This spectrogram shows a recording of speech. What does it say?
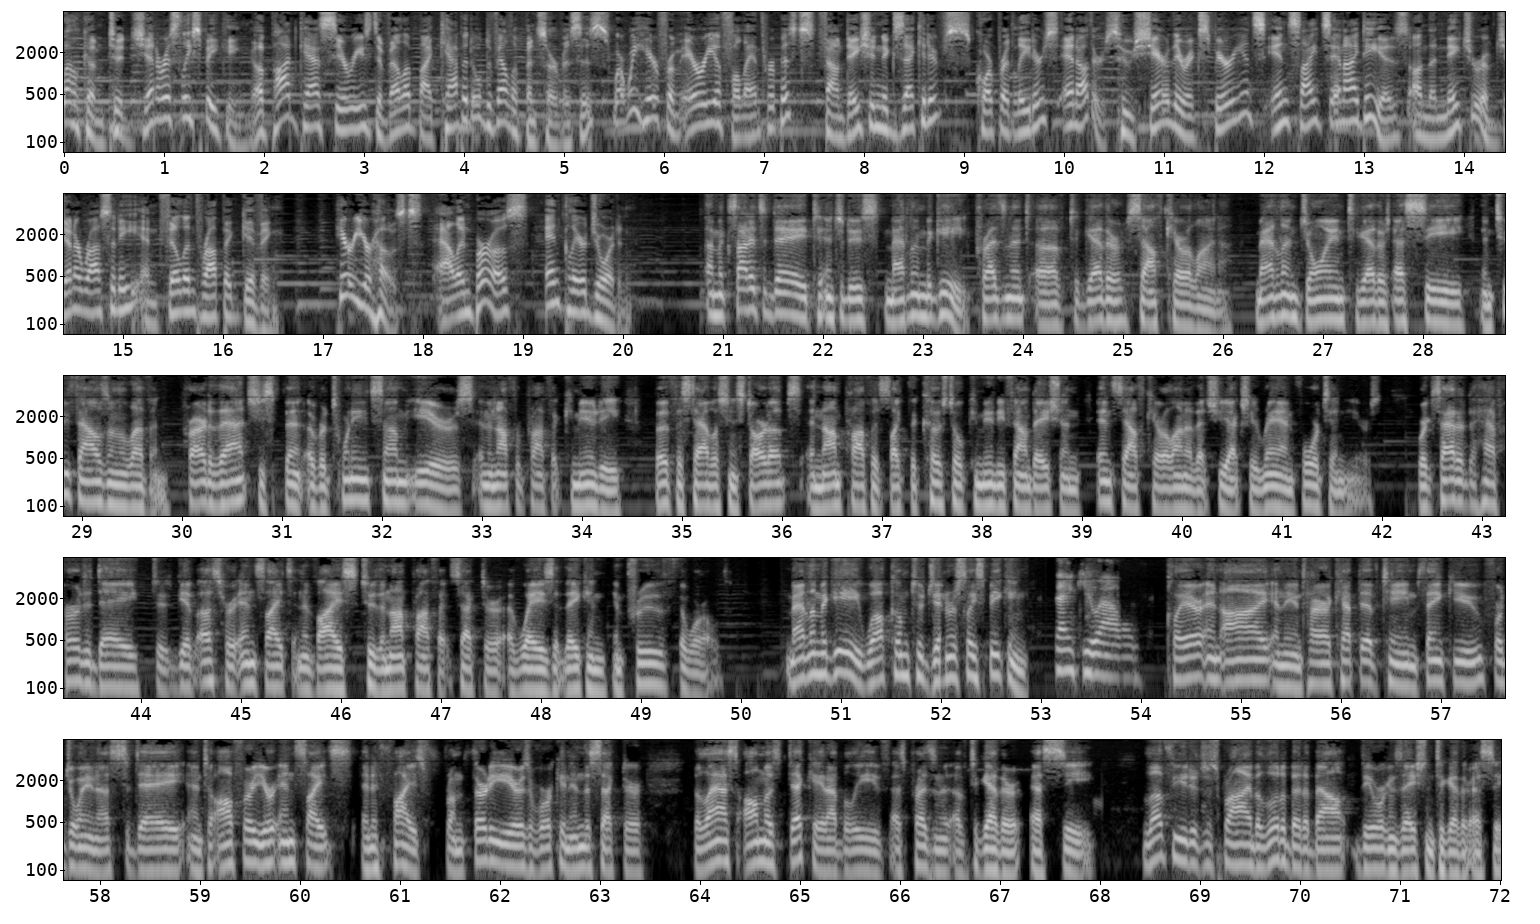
Welcome to Generously Speaking, a podcast series developed by Capital Development Services, where we hear from area philanthropists, foundation executives, corporate leaders, and others who share their experience, insights, and ideas on the nature of generosity and philanthropic giving. Here are your hosts, Alan Burrows and Claire Jordan. I'm excited today to introduce Madeleine McGee, president of Together South Carolina. Madeleine joined Together SC in 2011. Prior to that, she spent over 20 some years in the not for profit community, both establishing startups and nonprofits like the Coastal Community Foundation in South Carolina that she actually ran for 10 years. We're excited to have her today to give us her insights and advice to the nonprofit sector of ways that they can improve the world. Madeleine McGee, welcome to Generously Speaking. Thank you, Alan. Claire and I and the entire CapDev team thank you for joining us today and to offer your insights and advice from 30 years of working in the sector, the last almost decade, I believe, as president of Together SC. Love for you to describe a little bit about the organization Together SC.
